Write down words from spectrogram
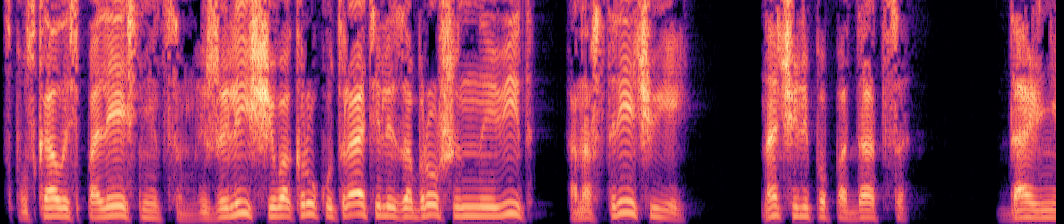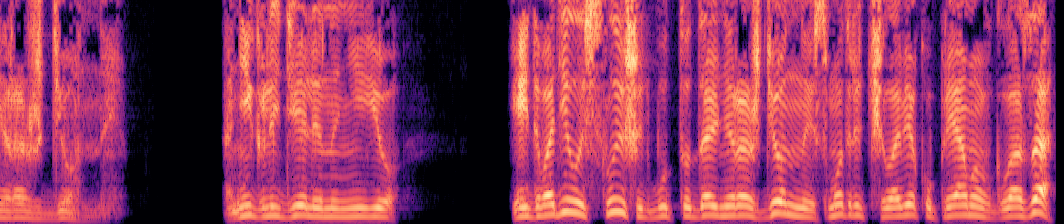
спускалась по лестницам, и жилища вокруг утратили заброшенный вид, а навстречу ей начали попадаться дальнерожденные. Они глядели на нее. Ей доводилось слышать, будто дальнерожденные смотрят человеку прямо в глаза,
